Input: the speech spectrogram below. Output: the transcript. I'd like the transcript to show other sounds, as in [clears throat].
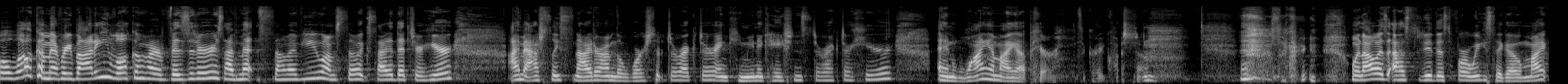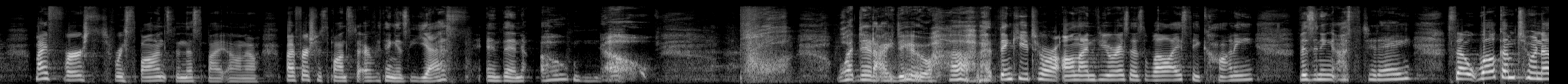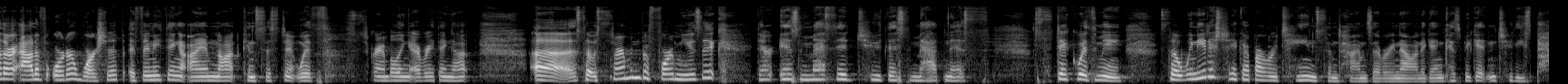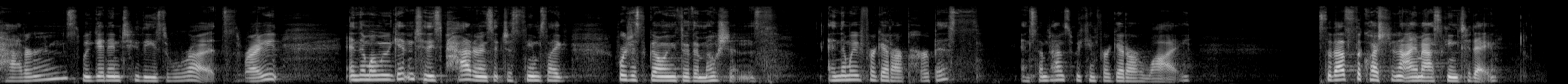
Well, welcome everybody. Welcome our visitors. I've met some of you. I'm so excited that you're here. I'm Ashley Snyder. I'm the worship director and communications director here. And why am I up here? It's a great question. [laughs] when I was asked to do this four weeks ago, my, my first response, and this might, I don't know, my first response to everything is yes, and then, oh no. [sighs] what did I do? Oh, [sighs] but thank you to our online viewers as well. I see Connie visiting us today. So, welcome to another out of order worship. If anything, I am not consistent with scrambling everything up. Uh, so, sermon before music, there is method to this madness. Stick with me. So, we need to shake up our routines sometimes every now and again because we get into these patterns, we get into these ruts, right? And then when we get into these patterns, it just seems like we're just going through the motions. And then we forget our purpose, and sometimes we can forget our why. So that's the question I'm asking today.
